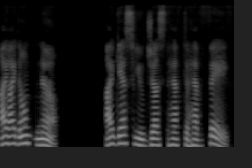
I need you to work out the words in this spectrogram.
I I don't know. I guess you just have to have faith.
